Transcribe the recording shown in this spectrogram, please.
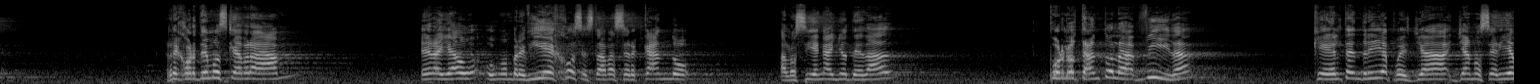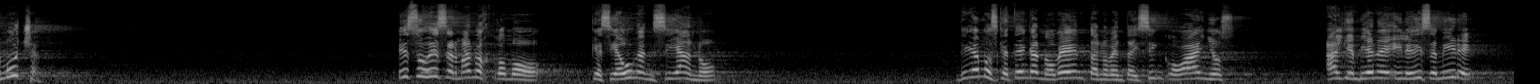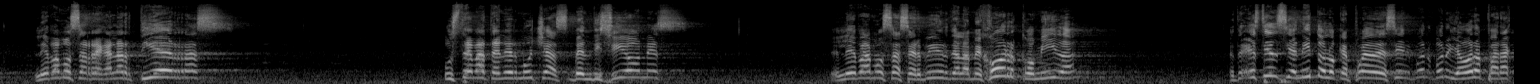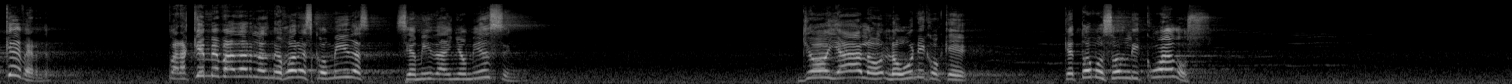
Recordemos que Abraham era ya un hombre viejo, se estaba acercando a los 100 años de edad. Por lo tanto, la vida que él tendría pues ya, ya no sería mucha. Eso es, hermanos, como que si a un anciano, digamos que tenga 90, 95 años, alguien viene y le dice, mire, le vamos a regalar tierras, usted va a tener muchas bendiciones, le vamos a servir de la mejor comida. Este ancianito lo que puede decir, bueno, bueno, ¿y ahora para qué, verdad? ¿Para qué me va a dar las mejores comidas si a mí daño me hacen? Yo ya lo, lo único que, que tomo son licuados.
